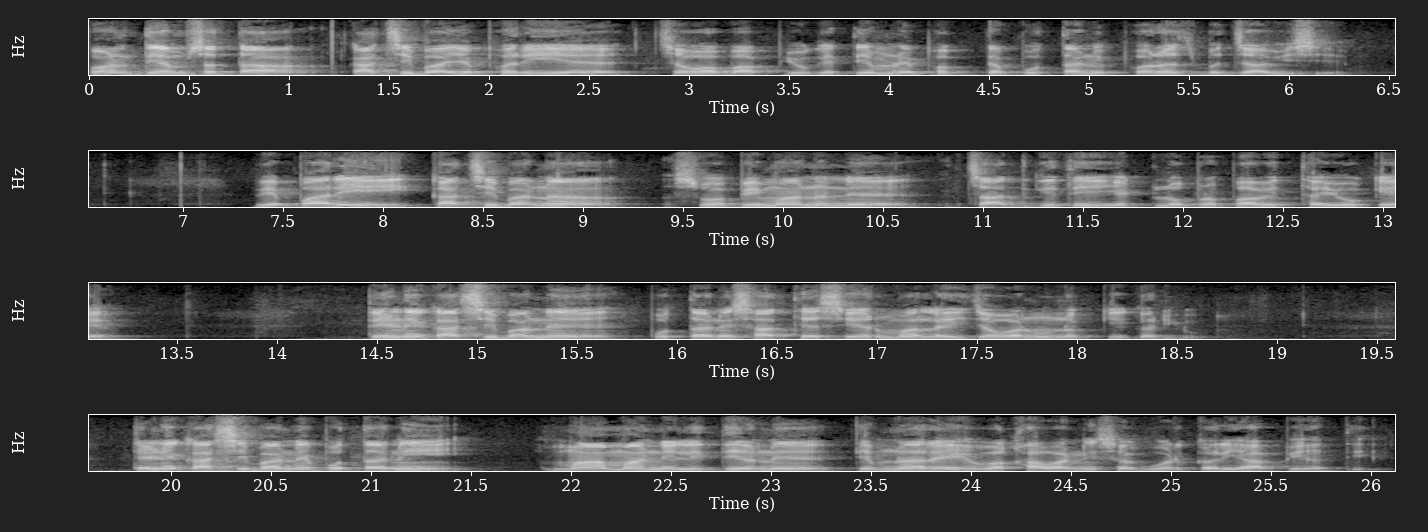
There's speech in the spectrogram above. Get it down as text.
પણ તેમ છતાં કાચીબાએ ફરી એ જવાબ આપ્યો કે તેમણે ફક્ત પોતાની ફરજ બજાવી છે. વેપારી કાચીબાના સ્વાભિમાન અને સાદગીથી એટલો પ્રભાવિત થયો કે તેણે કાશીબાને પોતાની સાથે શહેરમાં લઈ જવાનું નક્કી કર્યું. તેણે કાશીબાને પોતાની મા માની લીધી અને તેમના રહેવા ખાવાની સગવડ કરી આપી હતી.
